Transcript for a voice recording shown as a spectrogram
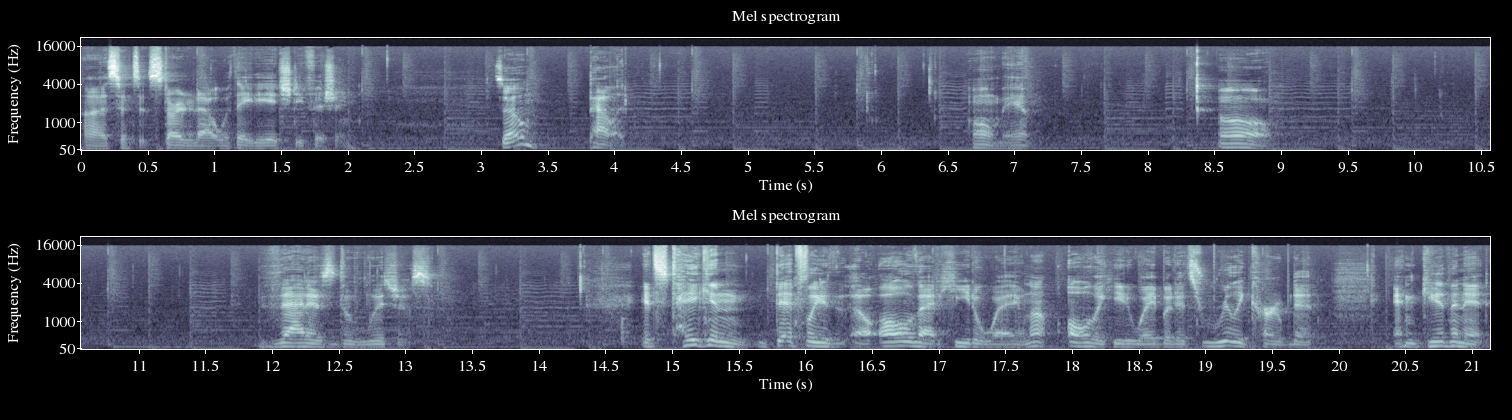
uh, since it started out with ADHD fishing. So, palate. Oh man. Oh. That is delicious. It's taken definitely all of that heat away, not all the heat away, but it's really curbed it and given it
